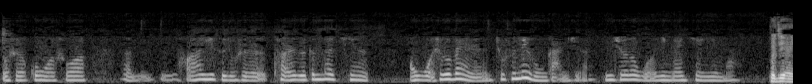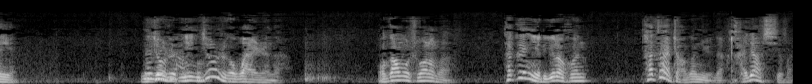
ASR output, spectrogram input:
就是跟我说，嗯、好像意思就是他儿子跟他亲，啊我是个外人，就是那种感觉。你觉得我应该介意吗？不介意。你就是你你就是个外人呢。我刚不说了吗？他跟你离了婚，他再找个女的还叫媳妇儿。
